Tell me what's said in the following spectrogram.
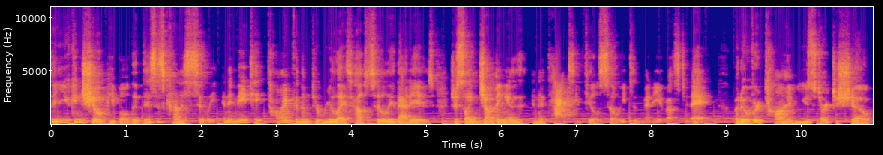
That you can show people that this is kind of silly, and it may take time for them to realize how silly that is, just like jumping in, in a taxi feels silly to many of us today. But over time, you start to show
